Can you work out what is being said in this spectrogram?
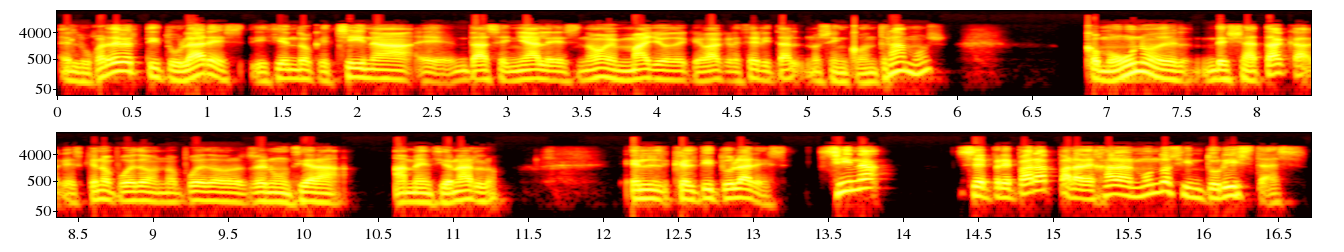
en lugar de ver titulares diciendo que China eh, da señales ¿no? en mayo de que va a crecer y tal, nos encontramos como uno de, de Shataka, que es que no puedo, no puedo renunciar a, a mencionarlo, en el que el titular es China se prepara para dejar al mundo sin turistas.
